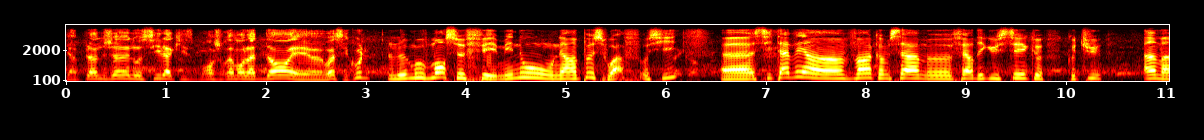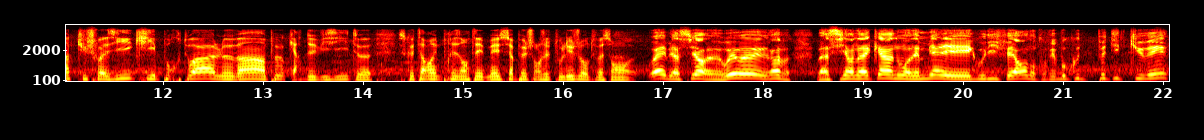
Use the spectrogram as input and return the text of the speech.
Il y a plein de jeunes aussi là qui se branchent vraiment là-dedans et euh, ouais, c'est cool. Le mouvement se fait, mais nous, on a un peu soif aussi. Euh, si tu avais un vin comme ça à me faire déguster, que, que tu un vin que tu choisis qui est pour toi le vin un peu carte de visite, euh, ce que tu as envie de présenter. Mais ça peut changer tous les jours de toute façon. Ouais, bien sûr, euh, oui, oui, grave. Bah, s'il y en a qu'un, nous on aime bien les goûts différents, donc on fait beaucoup de petites cuvées,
